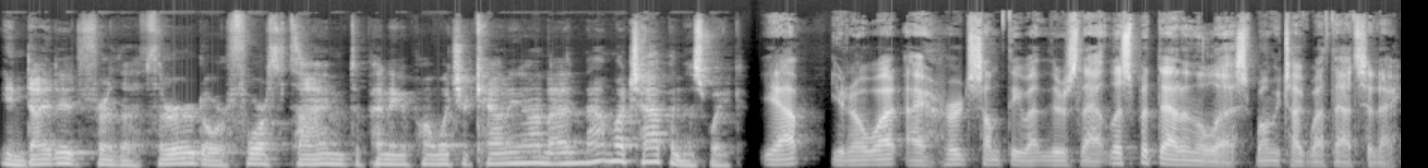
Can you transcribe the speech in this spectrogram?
indicted for the third or fourth time, depending upon what you're counting on, uh, not much happened this week. Yep. You know what? I heard something about there's that. Let's put that on the list. Why don't we talk about that today?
